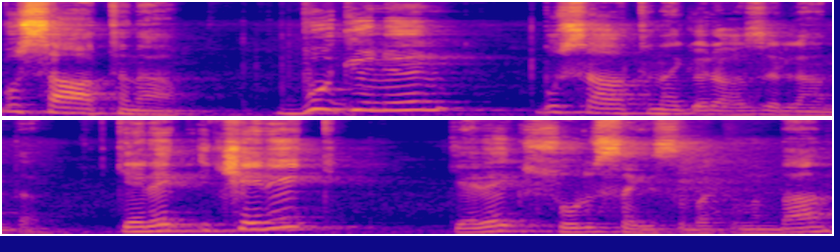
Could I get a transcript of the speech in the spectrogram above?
bu saatine, bugünün bu saatine göre hazırlandı. gerek içerik gerek soru sayısı bakımından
